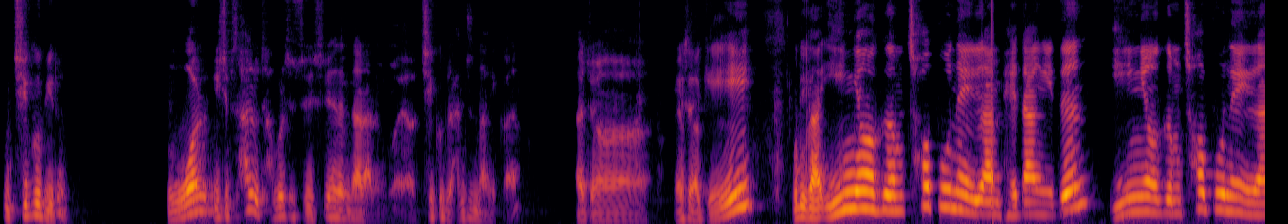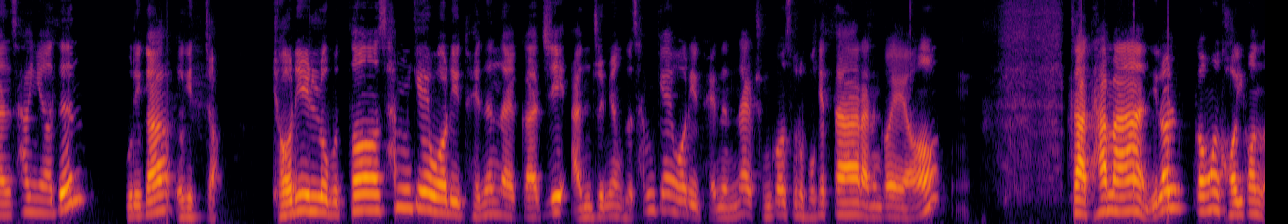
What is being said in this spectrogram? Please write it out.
그럼 지급일은 5월 24일로 잡을 수 있어야 된다라는 거예요. 지급을 안 준다니까요. 맞죠? 그래서 여기 우리가 잉여금 처분에 의한 배당이든 잉여금 처분에 의한 상여든 우리가 여기 있죠. 결의일로부터 3개월이 되는 날까지 안 주면 그 3개월이 되는 날 준 것으로 보겠다라는 거예요. 자, 다만 이런 경우는 거의 건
